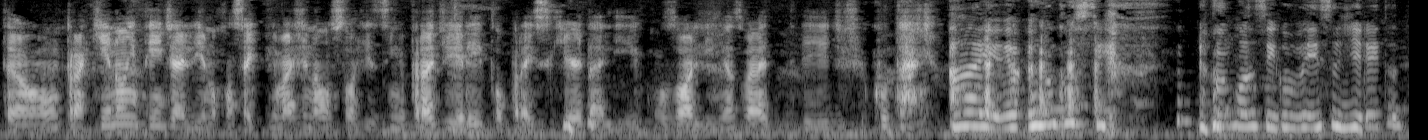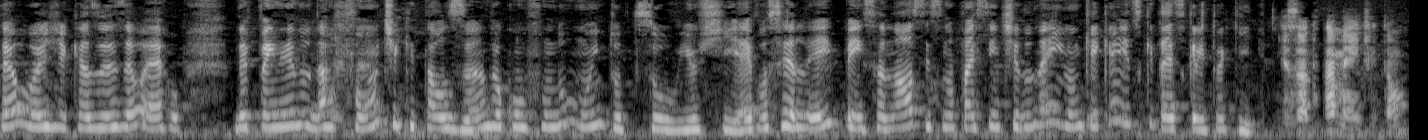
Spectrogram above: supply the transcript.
Então, para quem não entende ali, não consegue imaginar um sorrisinho para direita ou para esquerda ali, com os olhinhos, vai ter dificuldade. Ai, eu, eu não consigo. Eu não consigo ver isso direito até hoje, que às vezes eu erro. Dependendo da fonte que tá usando, eu confundo muito o Tsu e o Shi. Aí você lê e pensa, nossa, isso não faz sentido nenhum. O que, que é isso que tá escrito aqui? Exatamente. Então,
